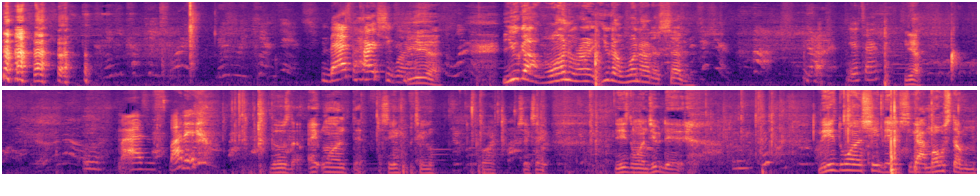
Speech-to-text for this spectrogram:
That's the Hershey one. yeah. You got one right. You got one out of seven. Your turn. Yeah. Ooh, my eyes is spotted. Those the eight ones that see two, four, six, eight. These the ones you did. Mm-hmm. These the ones she did. She got most of them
